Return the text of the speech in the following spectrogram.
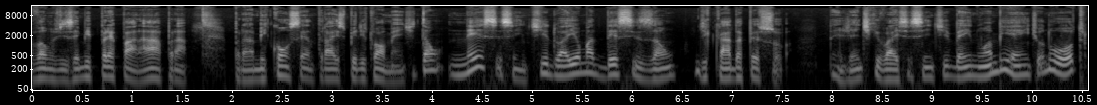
vamos dizer, me preparar para me concentrar espiritualmente. Então, nesse sentido, aí é uma decisão de cada pessoa. Tem gente que vai se sentir bem num ambiente ou no outro.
